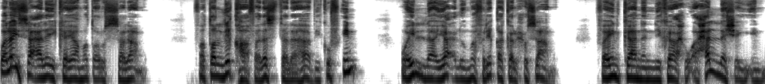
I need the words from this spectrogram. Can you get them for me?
وليس عليك يا مطر السلام. فطلقها فلست لها بكفء وإلا يعلو مفرقك الحسام. فإن كان النكاح أحل شيء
